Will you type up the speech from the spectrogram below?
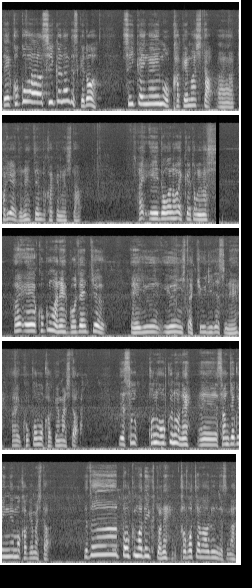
でここはスイカなんですけどスイカ以外もかけました。あとりあえずね全部かけました。はい、えー動画の方は一回止めます。はい、えーここがね午前中、えー誘引したきゅうりですね。はいここもかけました。でそのこの奥のね、えー三尺インゲンもかけました。でずーっと奥まで行くとねかぼちゃがあるんですが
